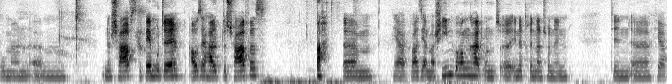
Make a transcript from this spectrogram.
wo man ähm, eine Schafsgebärmutter außerhalb des Schafes. Ähm, ja, quasi an Maschinen gehangen hat und äh, innen drin dann schon den, den äh, ja,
